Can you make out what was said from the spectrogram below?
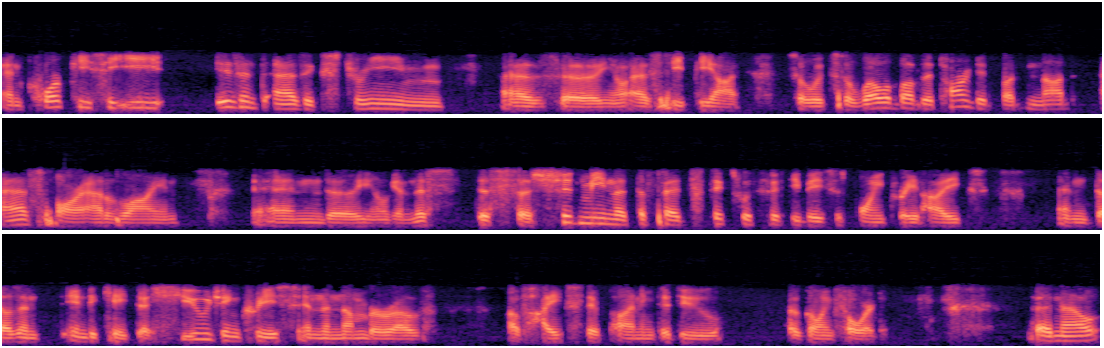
and core PCE isn't as extreme as uh, you know as CPI. So it's uh, well above the target, but not as far out of line. And uh, you know, again, this this uh, should mean that the Fed sticks with 50 basis point rate hikes and doesn't indicate a huge increase in the number of of hikes they're planning to do uh, going forward. Uh, now,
